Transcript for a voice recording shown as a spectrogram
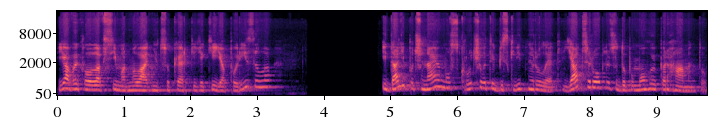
Я виклала всі мармеладні цукерки, які я порізала. І далі починаємо скручувати бісквітний рулет. Я це роблю за допомогою пергаменту.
